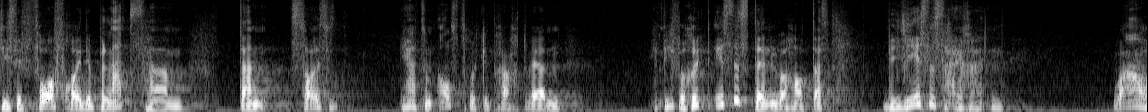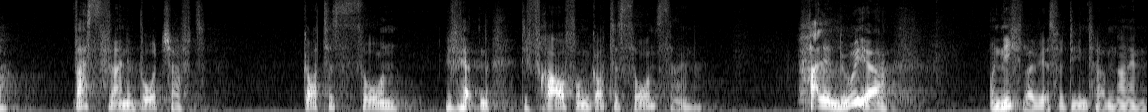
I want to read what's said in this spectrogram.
diese Vorfreude Platz haben. Dann soll sie ja, zum Ausdruck gebracht werden. Wie verrückt ist es denn überhaupt, dass wir Jesus heiraten? Wow, was für eine Botschaft. Gottes Sohn. Wir werden die Frau von Gottes Sohn sein. Halleluja. Und nicht, weil wir es verdient haben, nein,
